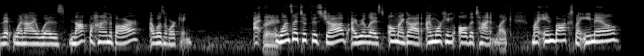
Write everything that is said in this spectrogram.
that when I was not behind the bar, I wasn't working. I, Right. Once I took this job, I realized, oh my god, I'm working all the time. Like my inbox, my email.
